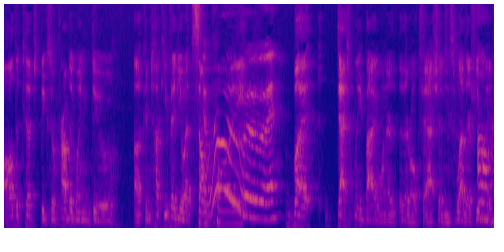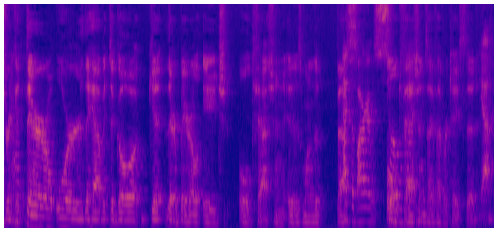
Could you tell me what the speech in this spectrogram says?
all the tips because we're probably going to do a Kentucky video at some point, but definitely buy one of their old fashions, whether if you Oh want to drink God, it there or they have it to go get their barrel aged old fashioned. It is one of the At best the bar, it was so old good. fashions I've ever tasted. Yeah.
